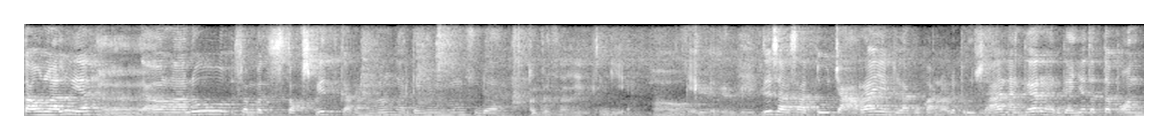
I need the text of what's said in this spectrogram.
tahun lalu ya, Ah. tahun lalu sempat stock split karena memang harganya memang sudah tinggi ya. Oh, oke Gitu. oke oke. Itu salah satu cara yang dilakukan oleh perusahaan agar harganya tetap on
